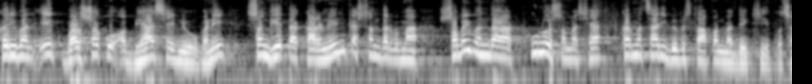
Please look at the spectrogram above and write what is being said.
करिबन एक वर्षको अभ्यास हेर्ने हो भने सङ्घीयता कार्यान्वयनका सन्दर्भमा सबैभन्दा ठुलो समस्या कर्मचारी व्यवस्थापनमा देखिएको छ।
